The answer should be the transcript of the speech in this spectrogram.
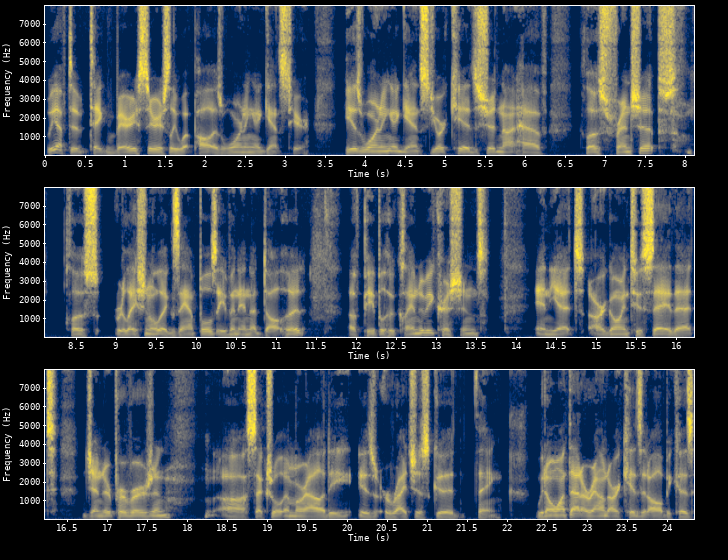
we have to take very seriously what Paul is warning against here. He is warning against your kids should not have close friendships, close relational examples, even in adulthood, of people who claim to be Christians and yet are going to say that gender perversion, uh, sexual immorality is a righteous, good thing. We don't want that around our kids at all because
